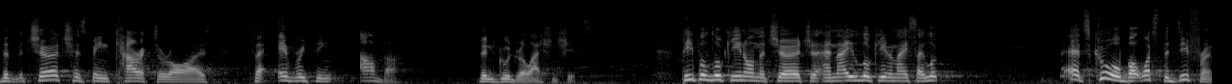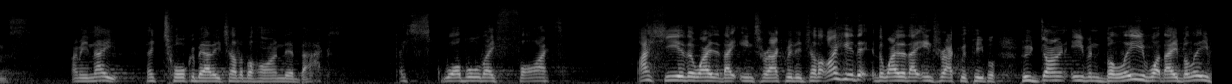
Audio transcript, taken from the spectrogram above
that the church has been characterized for everything other than good relationships? People look in on the church and they look in and they say, look, it's cool, but what's the difference? I mean, they, they talk about each other behind their backs. They squabble, they fight. I hear the way that they interact with each other. I hear the, the way that they interact with people who don't even believe what they believe.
